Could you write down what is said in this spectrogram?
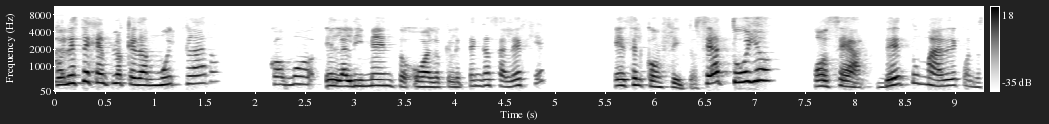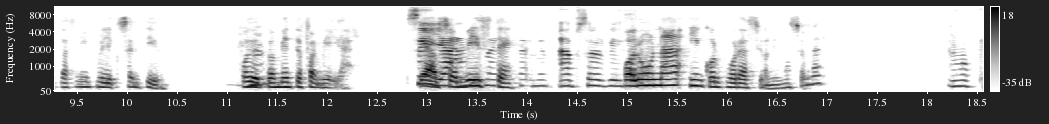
Con este ejemplo queda muy claro cómo el alimento o a lo que le tengas alergia es el conflicto, sea tuyo o sea de tu madre cuando estás en el proyecto sentido o de tu ambiente familiar. Sí, absorbiste, absorbiste por una incorporación emocional. Ok,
